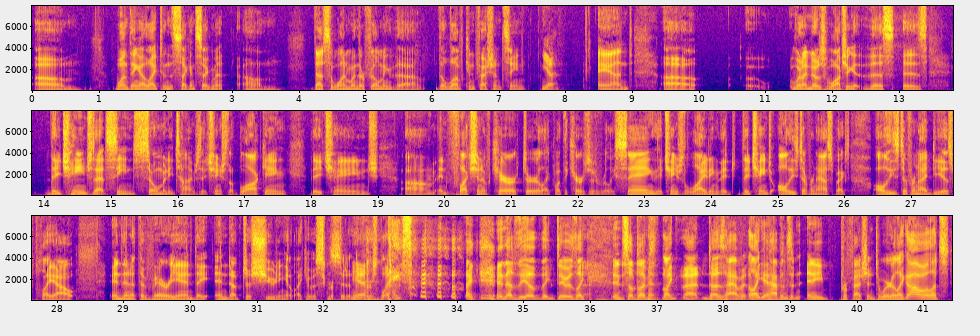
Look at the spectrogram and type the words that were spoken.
Um, one thing I liked in the second segment, um, that's the one when they're filming the the love confession scene. yeah. and uh, what I noticed watching it this is they change that scene so many times. They change the blocking, they change um, inflection of character, like what the characters are really saying. They change the lighting. They they change all these different aspects. All these different ideas play out. And then at the very end, they end up just shooting it like it was scripted in Yeah. the first place. like, and that's the other thing too is like, and sometimes like that does happen. Like it happens in any profession to where like, oh well, let's.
